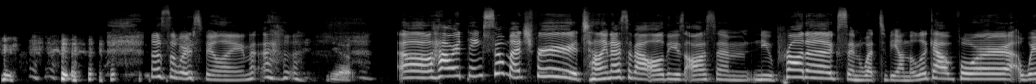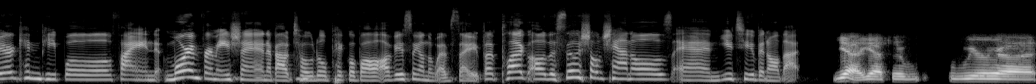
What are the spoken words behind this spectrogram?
That's the worst feeling. yeah. Oh, Howard, thanks so much for telling us about all these awesome new products and what to be on the lookout for. Where can people find more information about Total Pickleball? Obviously on the website, but plug all the social channels and YouTube and all that. Yeah, yeah. So we're uh,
